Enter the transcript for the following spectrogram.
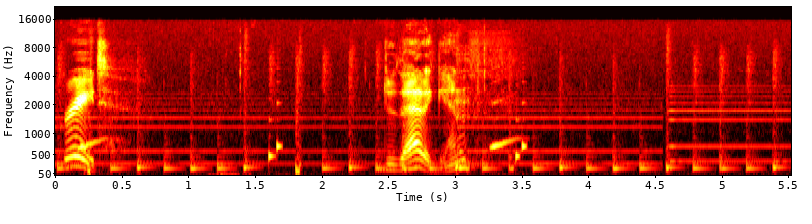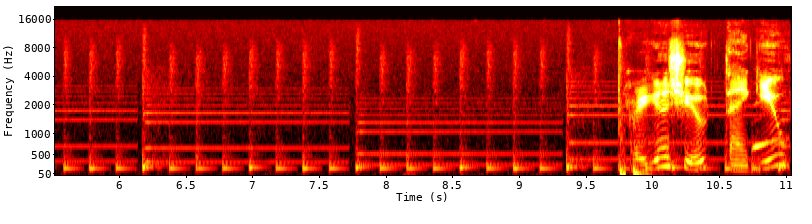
Great. Do that again. Are you gonna shoot? Thank you.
